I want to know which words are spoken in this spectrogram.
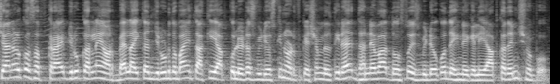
चैनल को सब्सक्राइब ज़रूर कर लें और बेल आइकन ज़रूर दबाएँ ताकि आपको लेटेस्ट वीडियोस की नोटिफिकेशन मिलती रहे। धन्यवाद दोस्तों इस वीडियो को देखने के लिए। आपका दिन शुभ हो।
